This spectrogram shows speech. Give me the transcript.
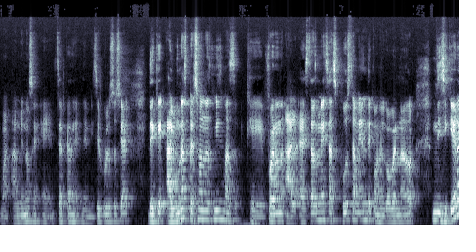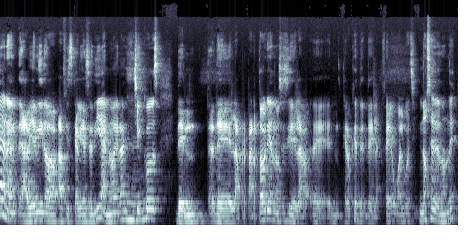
bueno, al menos eh, eh, cerca de, de mi círculo social, de que algunas personas mismas que fueron a, a estas mesas justamente con el gobernador, ni siquiera eran- habían ido a, a fiscalía ese día, ¿no? Eran chicos de, la preparatoria, no sé si de la, creo que de, la FE o algo así, no sé de dónde,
